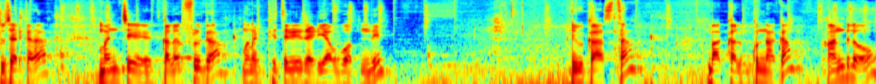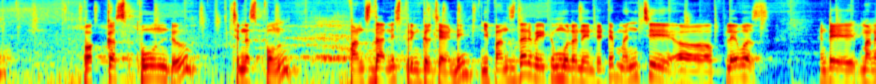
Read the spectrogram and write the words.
చూసారు కదా? మంచి కలర్ఫుల్గా మన కిచడీ రెడీ అవ్వబోతుంది. ఇవి కాస్త బాగా కలుపుకున్నాక అందులో ఒక్క స్పూన్ చిన్న స్పూన్ పంచదారని స్ప్రింకిల్ చేయండి. ఈ పంచదార వేయటం మూలన ఏంటంటే మంచి ఫ్లేవర్స్ అంటే మన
